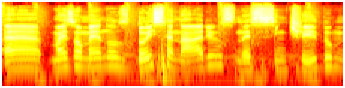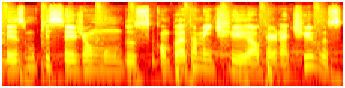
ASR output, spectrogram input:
é, mais ou menos dois cenários nesse sentido, mesmo que sejam mundos completamente alternativos,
